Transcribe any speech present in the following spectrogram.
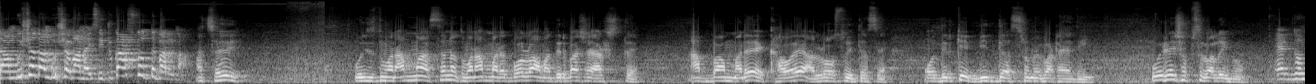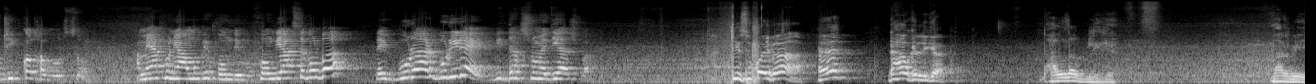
দাম্বুসা দাম্বুসা বানাইছি একটু কাজ করতে পারে না। আচ্ছা এই ওই যে তোমার আম্মা আছে না তোমার আম্মারে বলো আমাদের বাসায় আসতে। আব্বা আম্মারে খাওয়ায় আর লস হইতেছে। ওদেরকে বৃদ্ধাশ্রমে পাঠায় দিই। ওইটাই সবচেয়ে ভালো হইব। একদম ঠিক কথা বলছো। আমি এখনই আমাকে ফোন দিব। ফোন দিয়ে আসতে বলব এই বুড়া আর বুড়ি রে বৃদ্ধাশ্রমে দিয়ে আসবা। কিছু কইবা হ্যাঁ? ডাহাও কে লিখা ভালো লাগলি কে মারবি।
